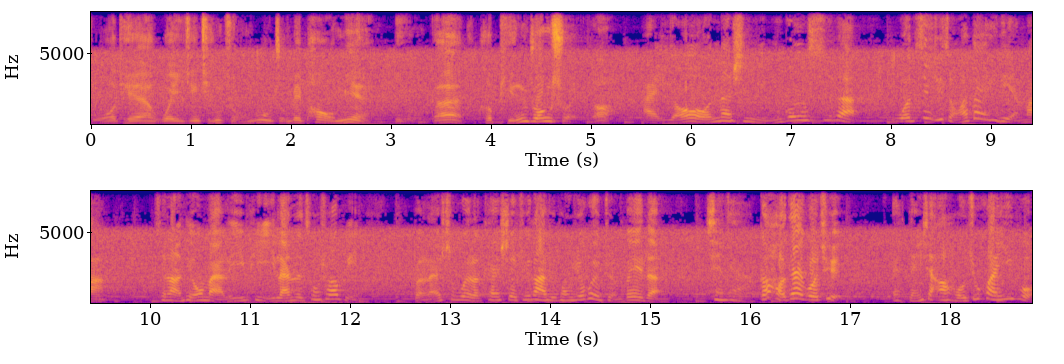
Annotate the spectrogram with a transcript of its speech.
昨天我已经请总务准备泡面、饼干和瓶装水了。哎呦，那是你们公司的。我自己总要带一点嘛。前两天我买了一批宜兰的葱烧饼，本来是为了开社区大学同学会准备的，现在刚好带过去。哎，等一下啊，我去换衣服，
